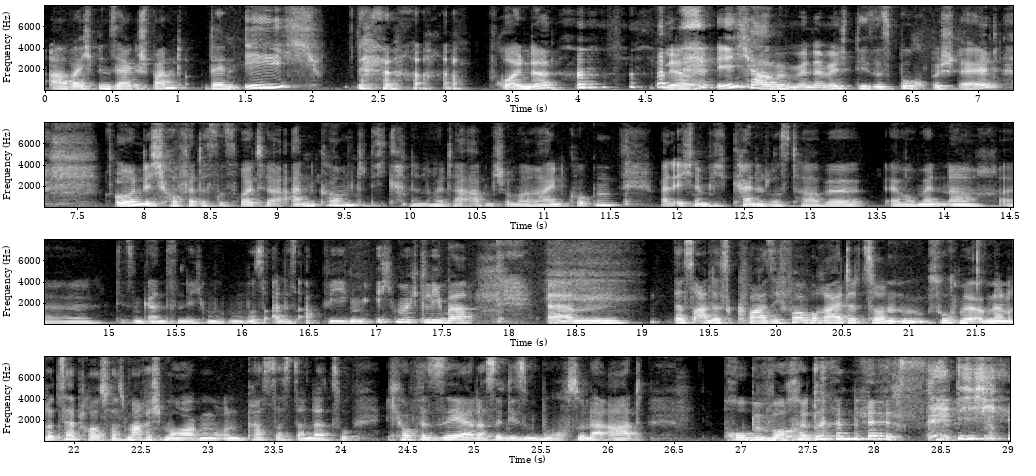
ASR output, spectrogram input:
Aber ich bin sehr gespannt, denn ich, Freunde, ja. ich habe mir nämlich dieses Buch bestellt. Oh. Und ich hoffe, dass es heute ankommt und ich kann dann heute Abend schon mal reingucken, weil ich nämlich keine Lust habe, im Moment nach äh, diesem Ganzen, ich muss alles abwiegen. Ich möchte lieber ähm, das alles quasi vorbereitet, sondern suche mir irgendein Rezept raus, was mache ich morgen und passt das dann dazu. Ich hoffe sehr, dass in diesem Buch so eine Art Probewoche drin ist, die ich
